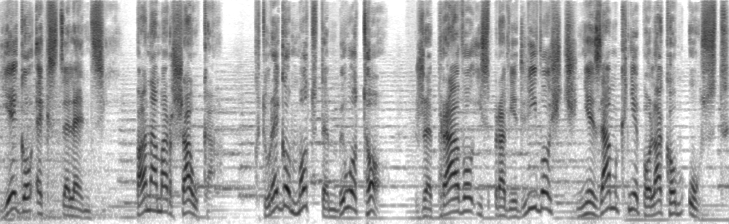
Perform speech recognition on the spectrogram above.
jego ekscelencji, pana marszałka, którego mottem było to, że prawo i sprawiedliwość nie zamknie Polakom ust,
